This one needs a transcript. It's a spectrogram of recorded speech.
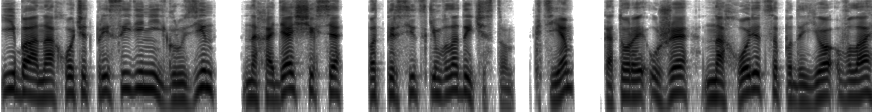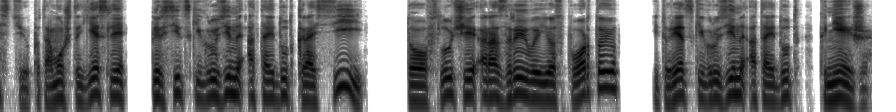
ибо она хочет присоединить грузин находящихся под персидским владычеством, к тем, которые уже находятся под ее властью, потому что если персидские грузины отойдут к России, то в случае разрыва ее с Портою и турецкие грузины отойдут к ней же.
